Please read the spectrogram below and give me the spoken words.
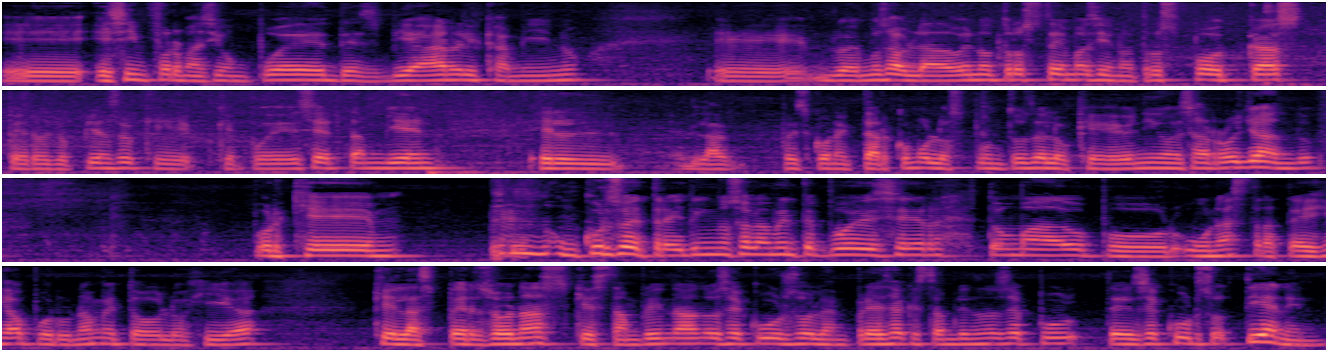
eh, esa información puede desviar el camino. Eh, lo hemos hablado en otros temas y en otros podcasts, pero yo pienso que, puede ser también el, pues conectar como los puntos de lo que he venido desarrollando, porque un curso de trading no solamente puede ser tomado por una estrategia o por una metodología que las personas que están brindando ese curso, la empresa que están brindando ese, ese curso tienen.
